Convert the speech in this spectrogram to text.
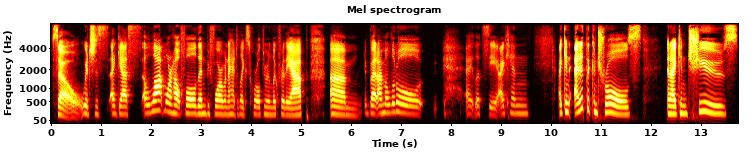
So, which is, I guess, a lot more helpful than before when I had to like scroll through and look for the app. Um, but I'm a little. I, let's see. I can, I can edit the controls, and I can choose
